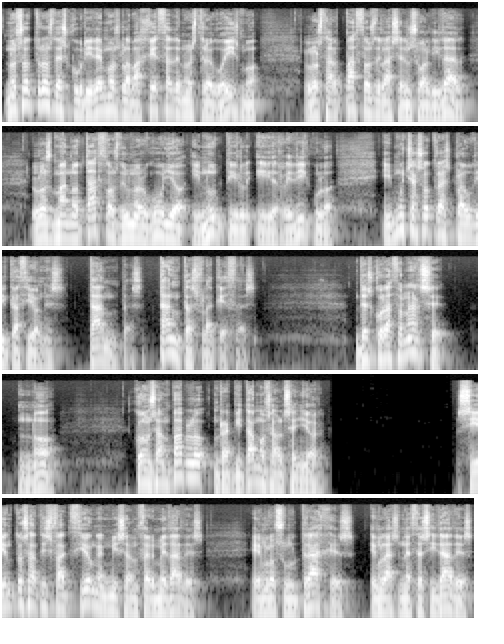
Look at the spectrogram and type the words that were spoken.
Nosotros descubriremos la bajeza de nuestro egoísmo, los zarpazos de la sensualidad, los manotazos de un orgullo inútil y ridículo, y muchas otras claudicaciones, tantas, tantas flaquezas. ¿Descorazonarse? No. Con San Pablo repitamos al Señor. Siento satisfacción en mis enfermedades, en los ultrajes, en las necesidades,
